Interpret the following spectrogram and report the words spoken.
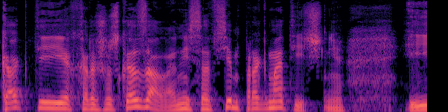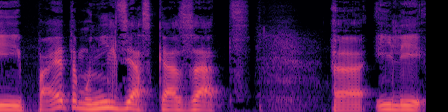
как ты хорошо сказал, они совсем прагматичнее. И поэтому нельзя сказать или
